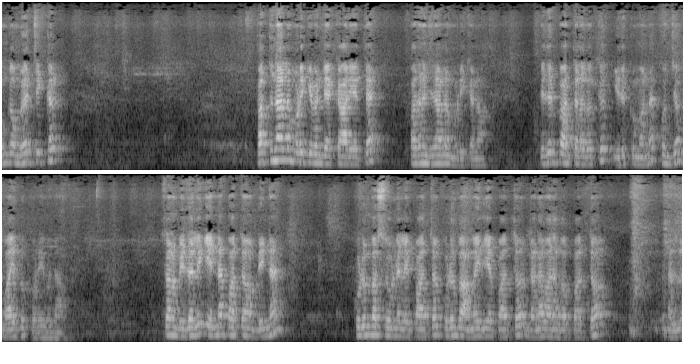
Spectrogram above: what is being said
உங்க முயற்சிகள் பத்து நாள்ல முடிக்க வேண்டிய காரியத்தை பதினஞ்சு நாள்ல முடிக்கணும். எதிர்பார்த்த அளவுக்கு இருக்குமான கொஞ்சம் வாய்ப்பு குறைவு தான் ஸோ நம்ம இதற்கு என்ன பார்த்தோம் அப்படின்னா குடும்ப சூழ்நிலை பார்த்தோம் குடும்ப அமைதியை பார்த்தோம் தனவரவை பார்த்தோம் நல்ல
